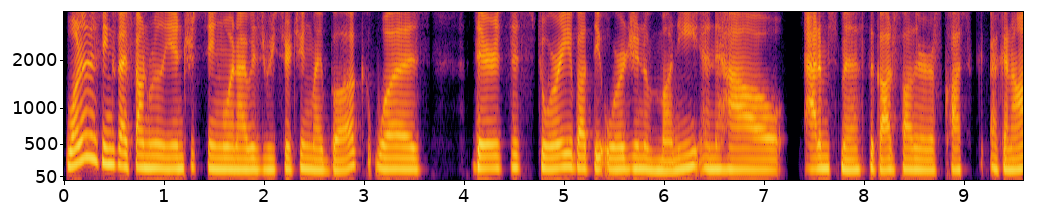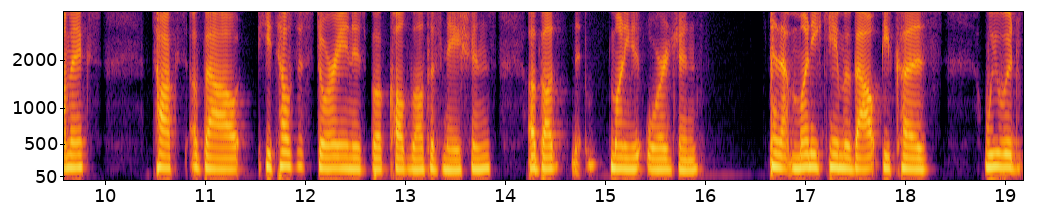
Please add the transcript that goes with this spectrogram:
one of the things I found really interesting when I was researching my book was there's this story about the origin of money and how Adam Smith, the godfather of classic economics, talks about, he tells this story in his book called Wealth of Nations about money's origin and that money came about because we would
